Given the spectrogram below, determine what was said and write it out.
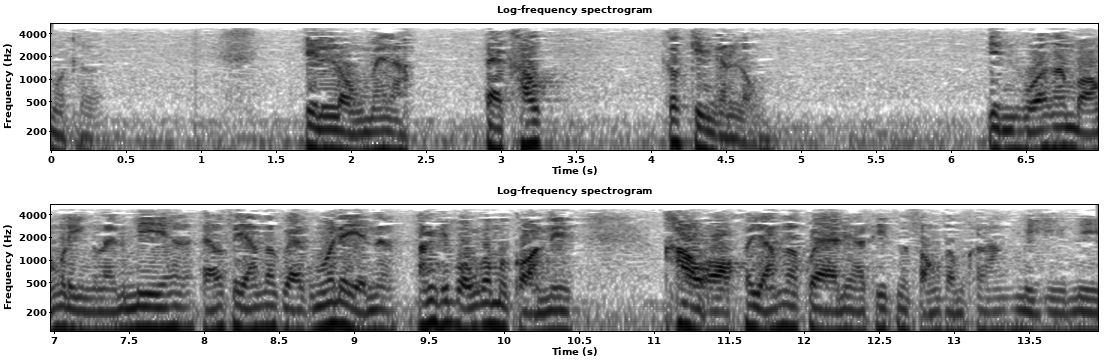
หมดเลย กินลงไหมล่ะ แต่เขาก็กินกันลง กินหัวสมองลิงอะไรมีฮะแถวสยามสแควร์ผมไม่ได้เห็นนะทั้งที่ผมก็เมื่อก่อนนี่เข้าออกสยามสแควร์เนี่ยอาทิตย์ละสองสามครั้ง มีมี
